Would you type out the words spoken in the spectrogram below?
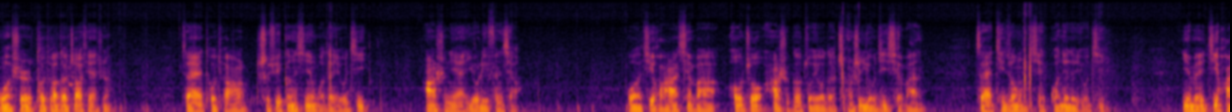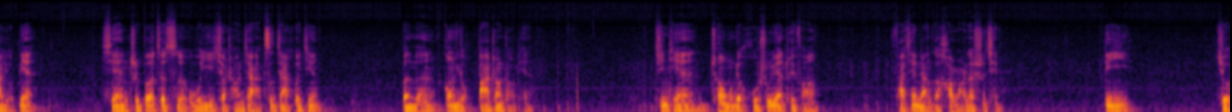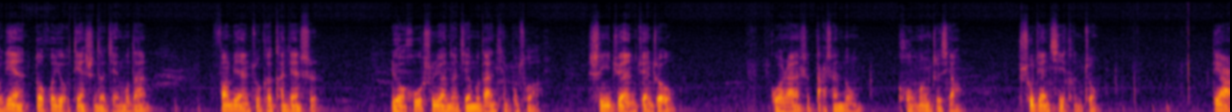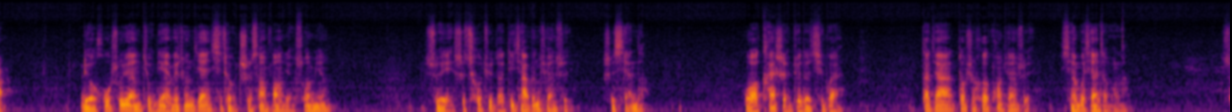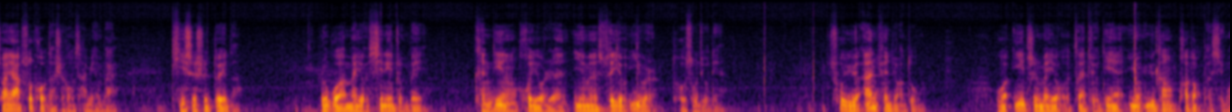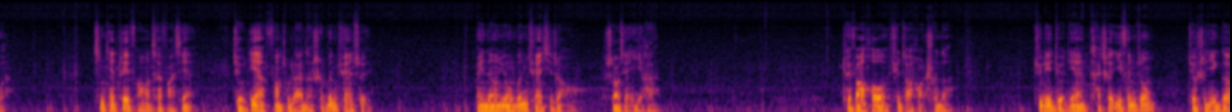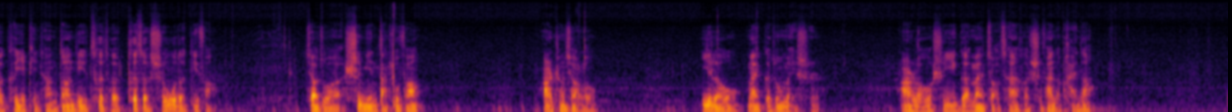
我是头条的赵先生，在头条持续更新我的游记，二十年游历分享。我计划先把欧洲二十个左右的城市游记写完，再集中写国内的游记。因为计划有变，先直播这次五一小长假自驾回京。本文共有八张照片。今天从柳湖书院退房，发现两个好玩的事情。第一。酒店都会有电视的节目单，方便住客看电视。柳湖书院的节目单挺不错，是一卷卷轴。果然是大山东，孔孟之乡，书卷气很重。第二，柳湖书院酒店卫生间洗手池上方有说明，水是抽取的地下温泉水，是咸的。我开始觉得奇怪，大家都是喝矿泉水，咸不咸怎么了？刷牙漱口的时候才明白，提示是对的。如果没有心理准备，肯定会有人因为水有异味投诉酒店。出于安全角度，我一直没有在酒店用浴缸泡澡的习惯。今天退房才发现，酒店放出来的是温泉水，没能用温泉洗澡，稍显遗憾。退房后去找好吃的。距离酒店开车一分钟，就是一个可以品尝当地特色特色食物的地方，叫做市民大厨房。二层小楼，一楼卖各种美食，二楼是一个卖早餐和吃饭的排档。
